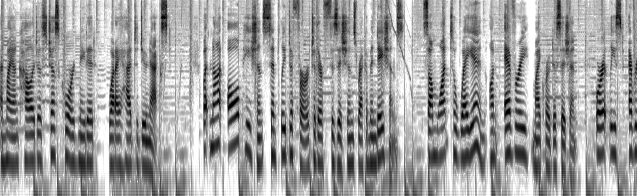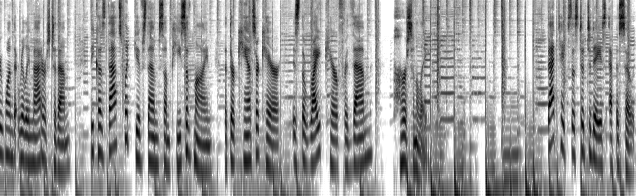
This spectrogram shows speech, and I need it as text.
and my oncologist just coordinated what I had to do next. But not all patients simply defer to their physician's recommendations. Some want to weigh in on every micro decision, or at least everyone that really matters to them, because that's what gives them some peace of mind that their cancer care is the right care for them personally. That takes us to today's episode.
